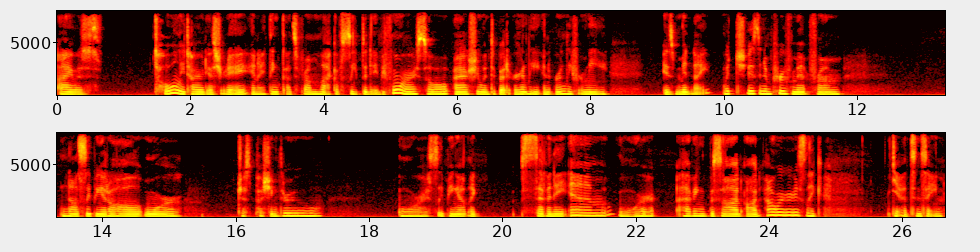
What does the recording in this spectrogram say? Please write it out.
I was totally tired yesterday, and I think that's from lack of sleep the day before. So I actually went to bed early, and early for me is midnight, which is an improvement from not sleeping at all or just pushing through or sleeping at like 7 a.m. or having bizarre odd hours. Like, yeah, it's insane.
